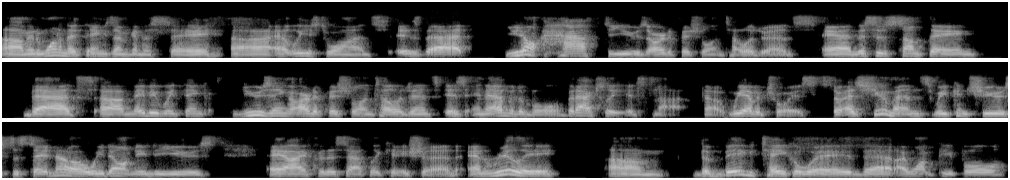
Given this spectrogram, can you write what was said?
Um, and one of the things I'm going to say, uh, at least once, is that you don't have to use artificial intelligence. And this is something that uh, maybe we think using artificial intelligence is inevitable, but actually it's not. We have a choice. So as humans, we can choose to say, no, we don't need to use AI for this application. And really, um, the big takeaway that I want people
